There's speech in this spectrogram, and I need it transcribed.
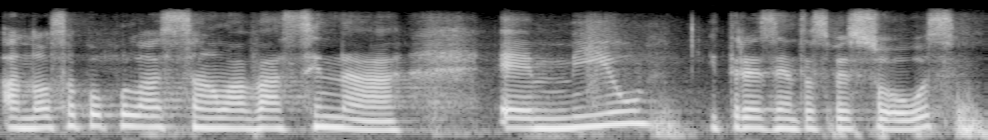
a nossa população a vacinar é 1.300 pessoas. O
